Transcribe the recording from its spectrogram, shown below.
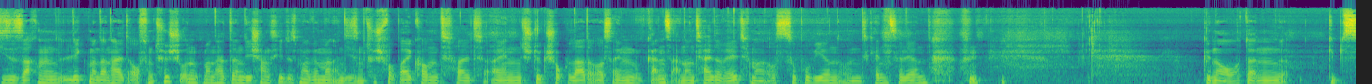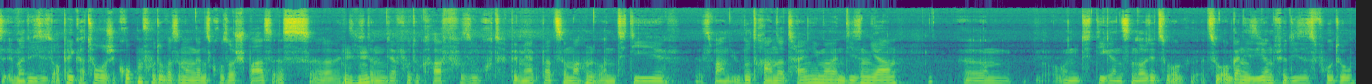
diese Sachen legt man dann halt auf den Tisch und man hat dann die Chance, jedes Mal, wenn man an diesem Tisch vorbeikommt, halt ein Stück Schokolade aus einem ganz anderen Teil der Welt mal auszuprobieren und kennenzulernen. genau, dann gibt es immer dieses obligatorische Gruppenfoto, was immer ein ganz großer Spaß ist, äh, wenn mhm. sich dann der Fotograf versucht, bemerkbar zu machen. Und die, es waren über 300 Teilnehmer in diesem Jahr ähm, und die ganzen Leute zu, zu organisieren für dieses Foto.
